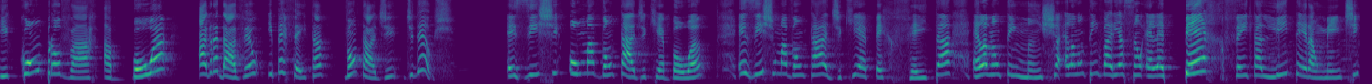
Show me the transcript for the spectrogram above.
e comprovar a boa agradável e perfeita vontade de Deus. Existe uma vontade que é boa, existe uma vontade que é perfeita, ela não tem mancha, ela não tem variação, ela é perfeita literalmente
